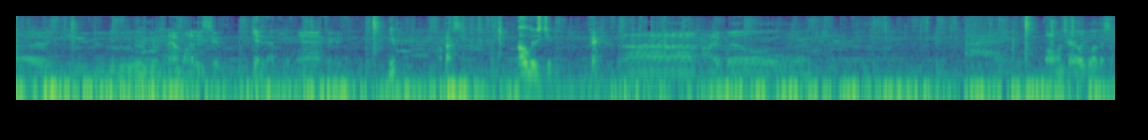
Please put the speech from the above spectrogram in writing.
Uh, you Mhm. can have one of these two. Get it out of here. Yeah, I figured. You. I'll pass. I'll lose two. Okay. Uh, I will voluntarily blow this up.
